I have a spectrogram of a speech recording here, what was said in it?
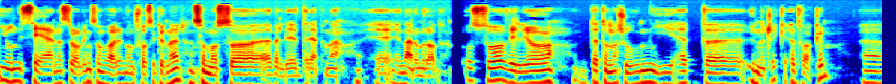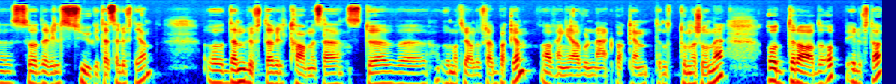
ioniserende stråling som varer noen få sekunder, som også er veldig drepende i, i nærområdet. Og så vil jo detonasjonen gi et uh, undertrykk, et vakuum, uh, så det vil suge til seg luft igjen. Og den lufta vil ta med seg støv uh, og materiale fra bakken, avhengig av hvor nært bakken detonasjonen er, og dra det opp i lufta,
